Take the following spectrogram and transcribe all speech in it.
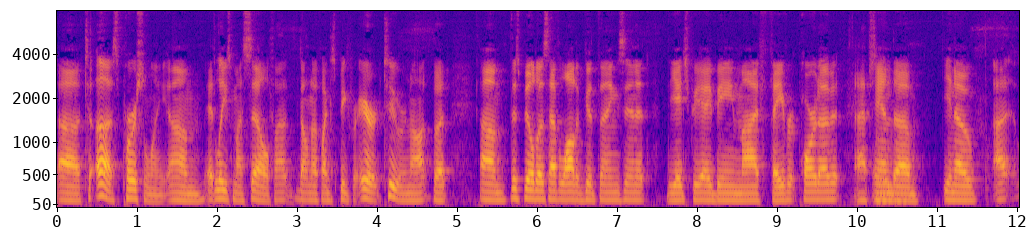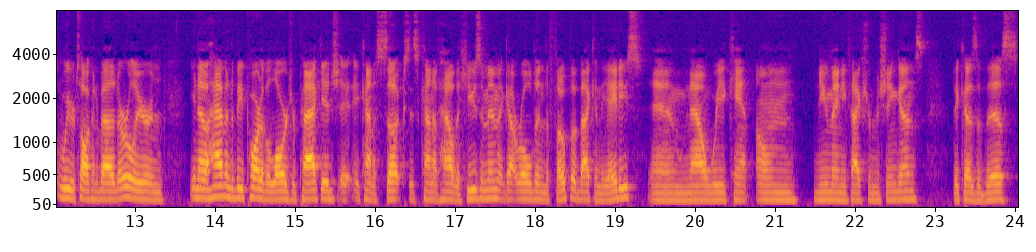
uh, to us personally, um, at least myself. I don't know if I can speak for Eric too or not, but um, this bill does have a lot of good things in it. The HPA being my favorite part of it. Absolutely. And um, you know, I, we were talking about it earlier, and you know, having to be part of a larger package, it, it kind of sucks. It's kind of how the Hughes Amendment got rolled into FOPA back in the '80s, and now we can't own new manufactured machine guns because of this.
